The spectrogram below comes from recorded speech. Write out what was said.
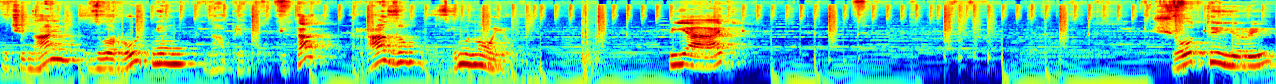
починаємо в зворотньому напрямку. І так, разом зі мною. П'ять. Чотири.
